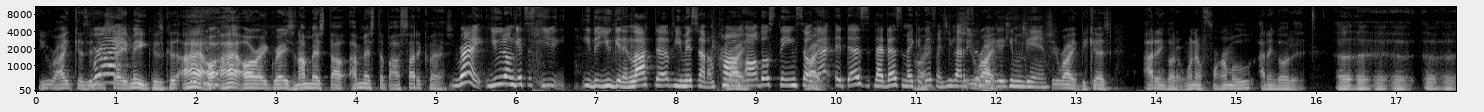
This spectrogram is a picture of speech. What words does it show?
You right? Because it Right. didn't save me. Because cause I had I had all right grades and I messed out. I messed up outside of class. Right. You don't get to you either you getting locked up, you missing out on prom, Right. all those things. So Right. that it does that does make a difference. You got to still right. be a good human being. She right because I didn't go to winter formal. I didn't go to uh uh uh uh, uh, uh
